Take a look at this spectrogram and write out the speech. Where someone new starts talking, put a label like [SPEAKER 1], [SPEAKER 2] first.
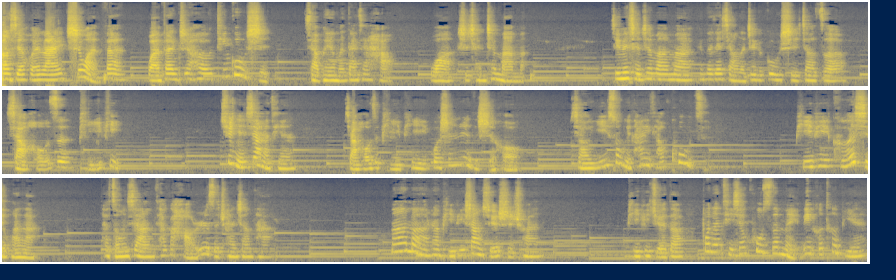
[SPEAKER 1] 放学回来吃晚饭，晚饭之后听故事。小朋友们，大家好，我是晨晨妈妈。今天晨晨妈妈跟大家讲的这个故事叫做《小猴子皮皮》。去年夏天，小猴子皮皮过生日的时候，小姨送给他一条裤子，皮皮可喜欢啦，他总想挑个好日子穿上它。妈妈让皮皮上学时穿。皮皮觉得不能体现裤子的美丽和特别，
